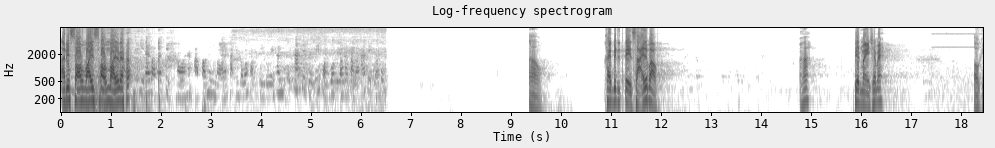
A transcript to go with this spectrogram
อันนี้ซ้อมไว้ซ้อมไว้นะ อ้าว ใครไปเตะสายหรือเปล่า ฮะ เปลี่ยนใหม่ใช่ไหม โอเค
